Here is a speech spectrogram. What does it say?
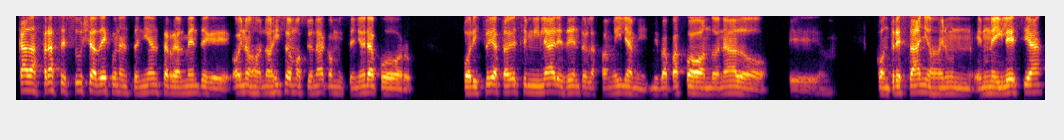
cada frase suya deja una enseñanza realmente que hoy nos, nos hizo emocionar con mi señora por, por historias tal vez similares dentro de la familia. Mi, papá fue abandonado eh, con tres años en, un, en, una iglesia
